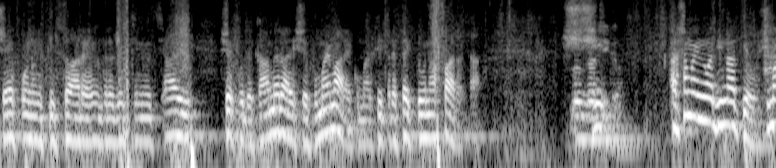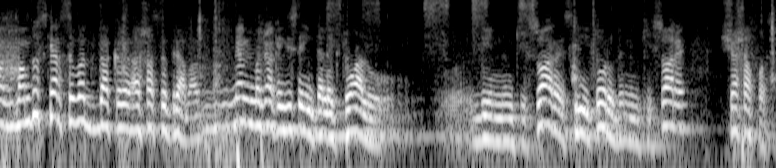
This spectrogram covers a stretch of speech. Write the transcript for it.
șeful în închisoare între deținuți, ai șeful de cameră, ai șeful mai mare, cum ar fi prefectul în afară, da. Și așa m-am imaginat eu. Și m-am dus chiar să văd dacă așa stă treaba. Mi-am imaginat că există intelectualul uh, din închisoare, scriitorul din închisoare și așa a fost.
